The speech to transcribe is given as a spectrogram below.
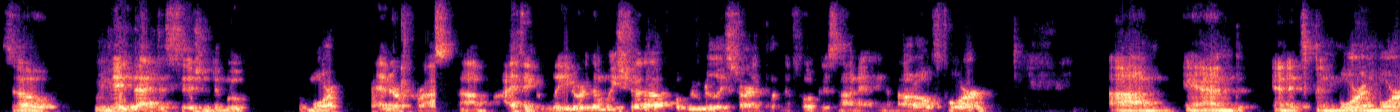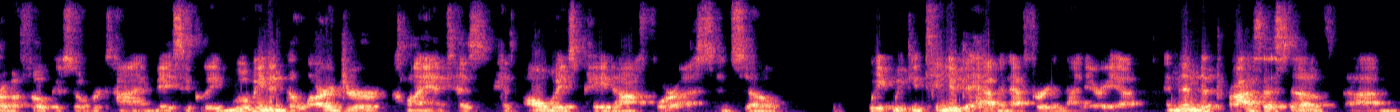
So we made that decision to move more enterprise. Um, I think later than we should have, but we really started putting the focus on it in about 04. Um, and and it's been more and more of a focus over time. Basically, moving into larger clients has has always paid off for us, and so we, we continue to have an effort in that area. And then the process of um,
